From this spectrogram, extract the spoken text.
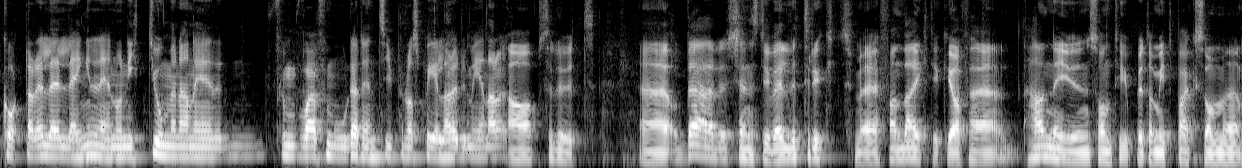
kortare eller längre än 1,90 men han är för, vad jag förmodar den typen av spelare du menar. Ja, absolut. Eh, och där känns det ju väldigt tryggt med van Dijk tycker jag, för eh, han är ju en sån typ av mittback som eh,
